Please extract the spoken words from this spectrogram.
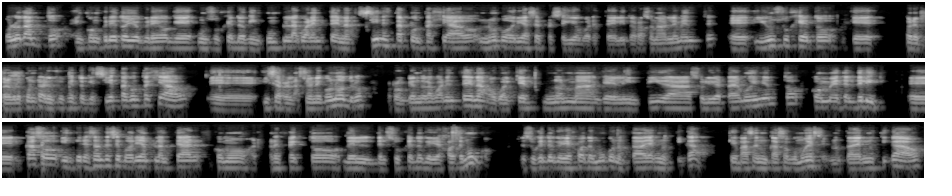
Por lo tanto, en concreto yo creo que un sujeto que incumple la cuarentena sin estar contagiado no podría ser perseguido por este delito razonablemente, eh, y un sujeto que por el contrario, un sujeto que sí está contagiado y se relacione con otro, rompiendo la cuarentena o cualquier norma que le impida su libertad de movimiento, comete el delito. Eh, casos interesantes se podrían plantear como respecto del, sujeto que viajó a Temuco. El sujeto que viajó a Temuco no estaba diagnosticado. ¿Qué pasa en un caso como ese? No está diagnosticado,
